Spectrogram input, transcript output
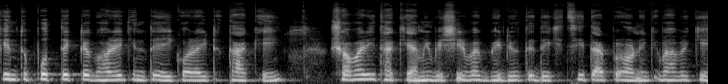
কিন্তু প্রত্যেকটা ঘরে কিন্তু এই কড়াইটা থাকেই। সবারই থাকে আমি বেশিরভাগ ভিডিওতে দেখেছি তারপর অনেকে ভাবে কি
